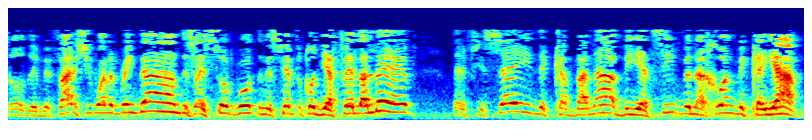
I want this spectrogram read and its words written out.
So the Mefarish you want to bring down, this I saw wrote in the chapter called Yafeh Lalev, that if you say the Kavanah v'yatziv v'nachon v'kayam,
